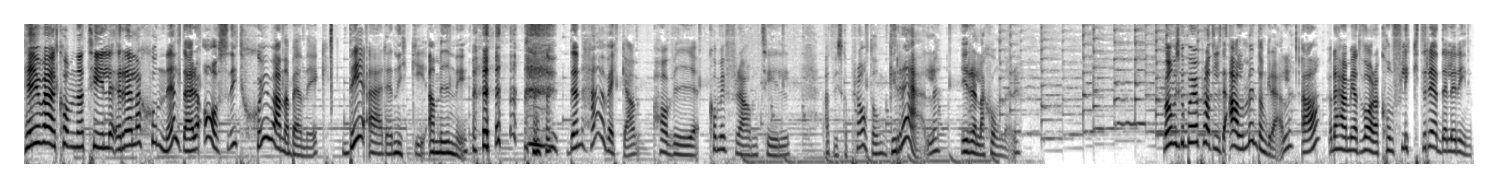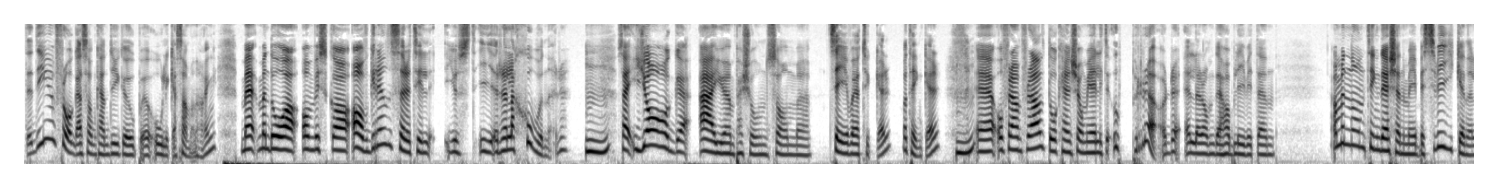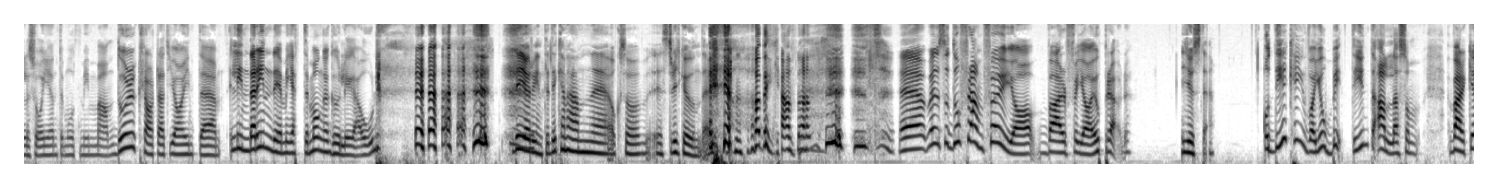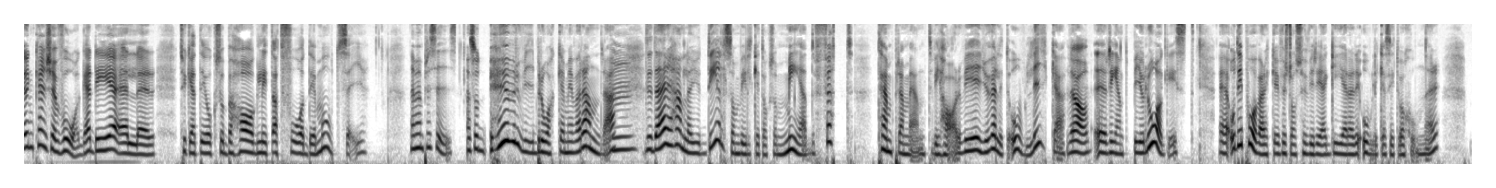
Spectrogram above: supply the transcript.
Hej och välkomna till Relationellt. Det här är avsnitt sju, Anna Bennick. Det är det, Nicky Amini. Den här veckan har vi kommit fram till att vi ska prata om gräl i relationer. Men om vi ska börja prata lite allmänt om gräl, Ja. och det här med att vara konflikträdd eller inte, det är ju en fråga som kan dyka upp i olika sammanhang. Men, men då om vi ska avgränsa det till just i relationer. Mm. Så här, jag är ju en person som eh, säger vad jag tycker och tänker. Mm. Eh, och framförallt då kanske om jag är lite upprörd eller om det har blivit en Ja men någonting där jag känner mig besviken eller så gentemot min man. Då är det klart att jag inte lindar in det med jättemånga gulliga ord. Det gör du inte, det kan han eh, också eh, stryka under. ja det kan han. eh, men så då framför jag varför jag är upprörd. Just det. Och det kan ju vara jobbigt. Det är ju inte alla som varken kanske vågar det eller tycker att det är också behagligt att få det mot sig. Nej men precis. Alltså hur vi bråkar med varandra, Mm. det där handlar ju dels om vilket också medfött temperament vi har. Vi är ju väldigt olika Ja. eh, rent biologiskt. Eh, och det påverkar ju förstås hur vi reagerar i olika situationer.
